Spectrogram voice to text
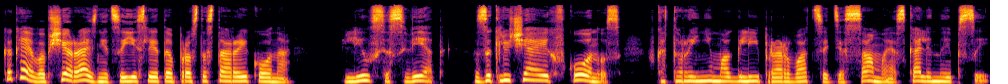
Какая вообще разница, если это просто старая икона? Лился свет, заключая их в конус — которые не могли прорваться те самые оскаленные псы.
